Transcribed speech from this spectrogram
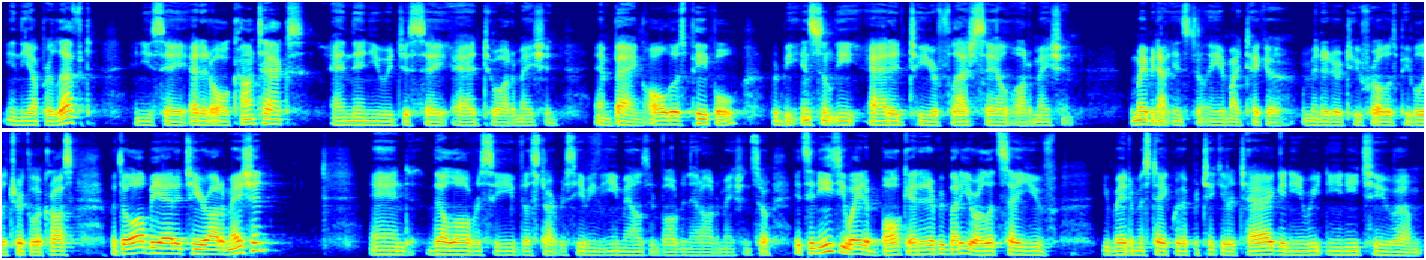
in the upper left and you say edit all contacts. And then you would just say add to automation. And bang, all those people would be instantly added to your flash sale automation. Well, maybe not instantly. It might take a, a minute or two for all those people to trickle across, but they'll all be added to your automation and they'll all receive, they'll start receiving the emails involved in that automation. So it's an easy way to bulk edit everybody, or let's say you've you made a mistake with a particular tag and you, re, you need to um,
